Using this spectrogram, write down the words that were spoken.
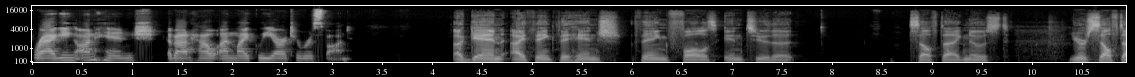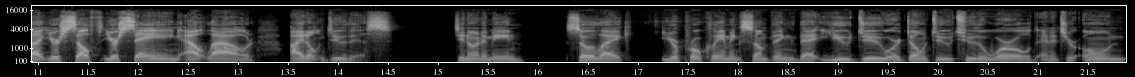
bragging on Hinge about how unlikely you are to respond. Again, I think the hinge thing falls into the self-diagnosed. You're self you're self you're saying out loud, I don't do this. Do you know what I mean? So like you're proclaiming something that you do or don't do to the world and it's your own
